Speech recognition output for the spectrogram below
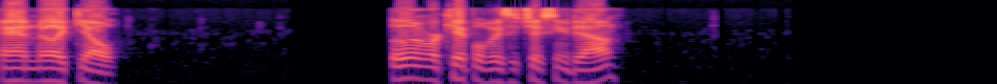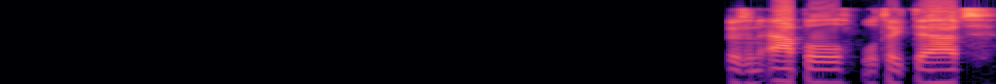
and like you know a little more capable basically chasing you down. There's an apple. We'll take that.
